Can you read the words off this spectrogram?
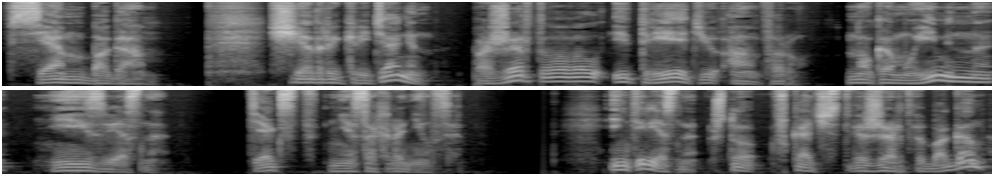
всем богам. Щедрый критянин пожертвовал и третью амфору, но кому именно, неизвестно. Текст не сохранился. Интересно, что в качестве жертвы богам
